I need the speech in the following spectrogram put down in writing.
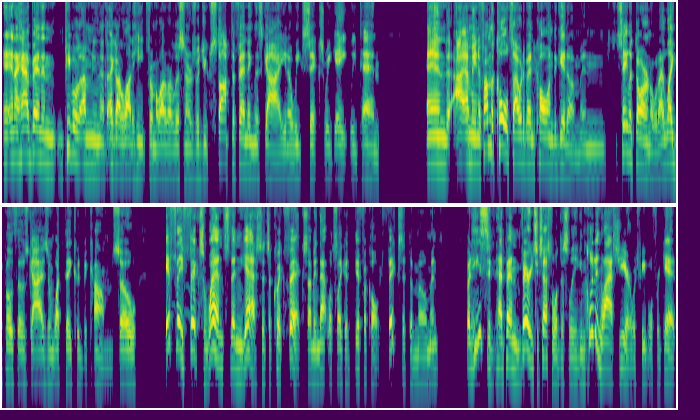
and I have been. And people, I mean, I got a lot of heat from a lot of our listeners. Would you stop defending this guy? You know, week six, week eight, week ten. And I, I mean, if I'm the Colts, I would have been calling to get him. And same with Darnold. I like both those guys and what they could become. So if they fix Wentz, then yes, it's a quick fix. I mean, that looks like a difficult fix at the moment but he's had been very successful with this league, including last year, which people forget.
